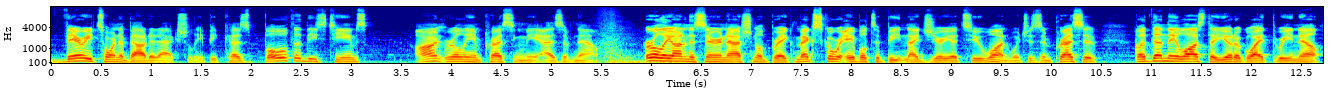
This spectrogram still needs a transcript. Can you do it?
very torn about it actually because both of these teams aren't really impressing me as of now. Early on in this international break, Mexico were able to beat Nigeria 2-1, which is impressive, but then they lost to Uruguay 3-0.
